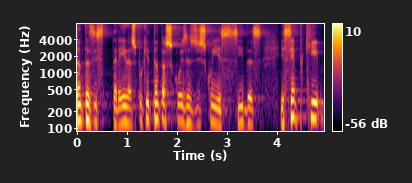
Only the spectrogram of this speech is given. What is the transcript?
tantas estrelas, por que tantas coisas desconhecidas? E sempre que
